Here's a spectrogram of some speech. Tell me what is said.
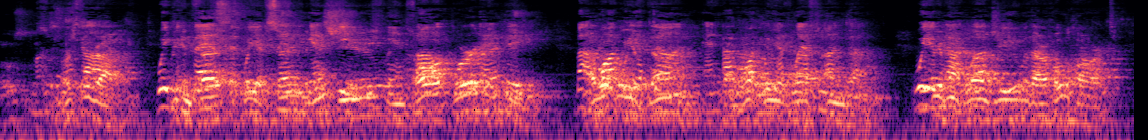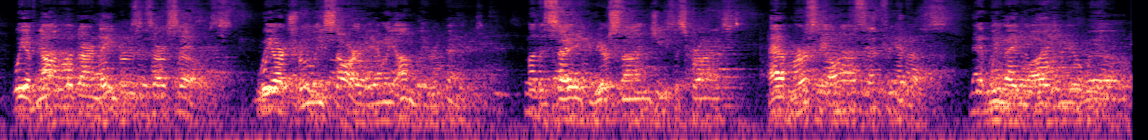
Most Merciful God, we confess that we have sinned against you in thought, word, and deed, by what we have done and by what we have left undone. We have not loved you with our whole heart. We have not loved our neighbors as ourselves. We are truly sorry and we humbly repent. For the sake of your Son, Jesus Christ, have mercy on us and forgive us, that we may delight in your will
